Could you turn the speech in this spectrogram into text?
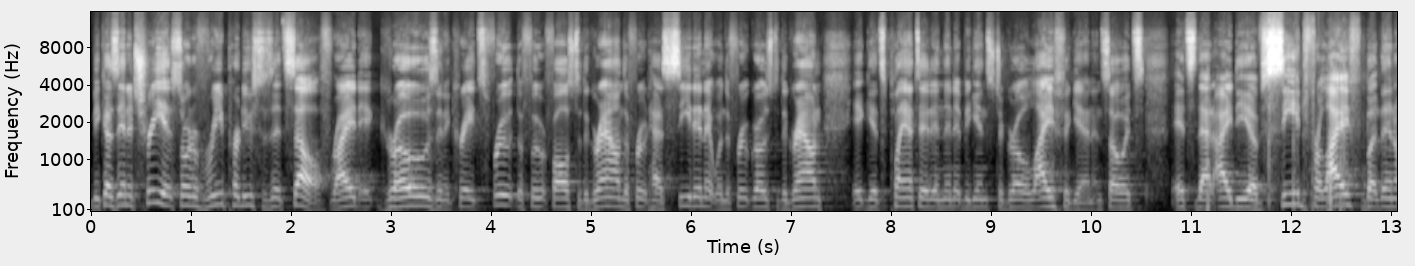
because in a tree, it sort of reproduces itself, right? It grows and it creates fruit. The fruit falls to the ground. The fruit has seed in it. When the fruit grows to the ground, it gets planted and then it begins to grow life again. And so it's, it's that idea of seed for life, but then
